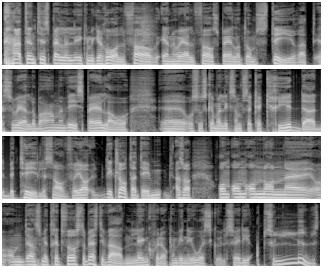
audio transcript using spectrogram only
att det inte spelar lika mycket roll för NHL, för spelarna, att de styr att SHL, då bara, ah, men vi spelar och, eh, och så ska man liksom försöka krydda betydelsen av För jag, det är klart att det är, alltså om, om, om någon, eh, om den som är 31 bäst i världen i längdskidåkning vinner OS-guld så är det ju absolut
